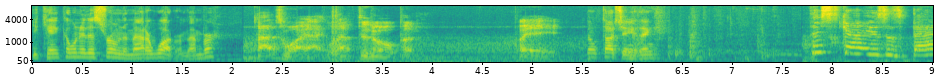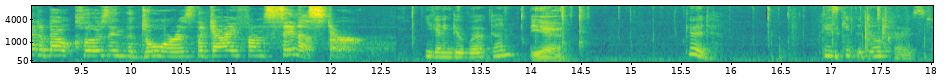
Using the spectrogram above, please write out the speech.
You can't go into this room no matter what, remember? That's why I left it open. Wait. Don't touch anything. This guy is as bad about closing the door as the guy from Sinister. You getting good work done? Yeah. Good. Please keep the door closed.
